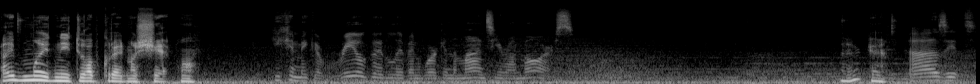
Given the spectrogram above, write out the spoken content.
I might need to upgrade my ship, huh? He can make a real good living working the mines here on Mars. Okay. How's it?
